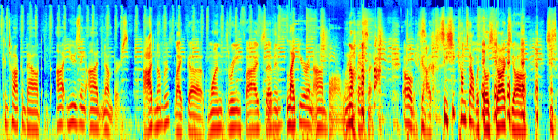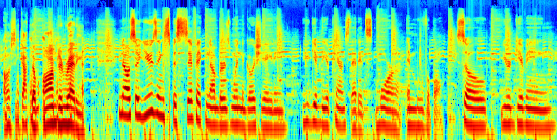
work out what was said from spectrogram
can talk about odd, using odd numbers. Odd numbers like uh, one, three, five, seven. Like you're an oddball. Like No. That's a, Oh God! See, she comes out with those darts, y'all. She's oh, she got them armed and ready. no, so using specific numbers when negotiating, you give the appearance that it's more immovable. So you're giving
